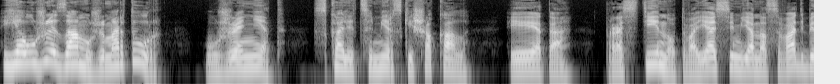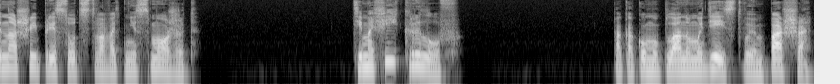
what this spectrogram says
«Я уже замужем, Артур». «Уже нет скалится мерзкий шакал. «И это... Прости, но твоя семья на свадьбе нашей присутствовать не сможет». Тимофей Крылов. «По какому плану мы действуем, Паша?»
